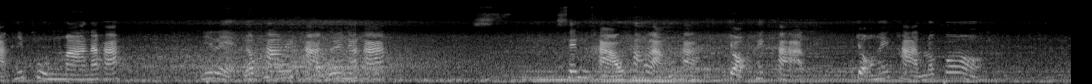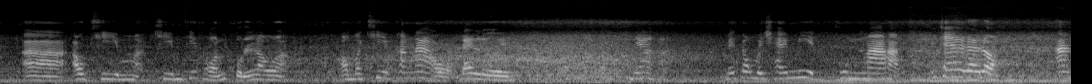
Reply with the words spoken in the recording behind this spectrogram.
าดให้พรุนมานะคะ นี่แหละ แล้วผ้าไม่ขาดด้วยนะคะ เส้นขาวข้างหลังค่ะ เจาะให้ขาด เจาะให้ขาดแล้วก็เอาครีมอะครีมที่ถอนขนเราอะเอามาคีบข้างหน้าออกได้เลย เนี่ยค่ะ ไม่ต้องไปใช้มีดพุนมาค่ะ ไม่ใช่อะไรหรอก อัน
